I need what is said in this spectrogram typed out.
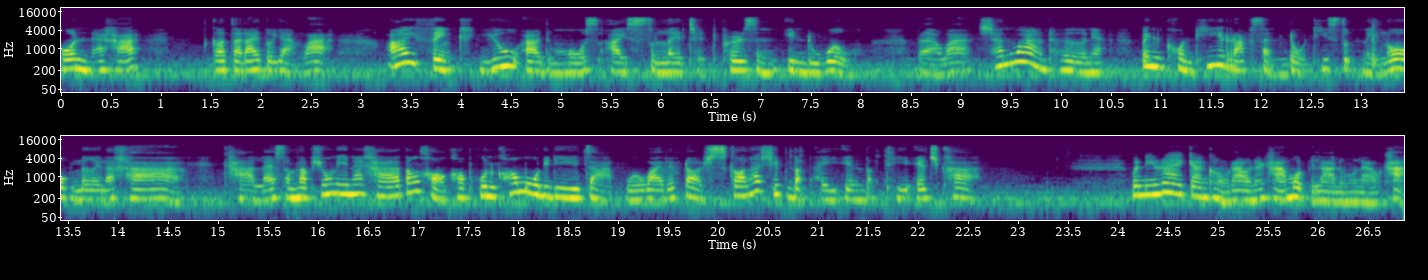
คลนะคะ ก็จะได้ตัวอย่างว่า I think you are the most isolated person in the world แปลว่า ฉันว่าเธอเนี่ยเป็นคนที่รักสันโดษที่สุดในโลกเลยละค่ะ ค่ะ และสำหรับช่วงนี้นะคะ ต้องขอขอบคุณข้อมูลดีๆ จาก w w w scholarship in th ค่ะ วันนี้รายการของเรานะคะ หมดเวลาลงแล้วค่ะ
